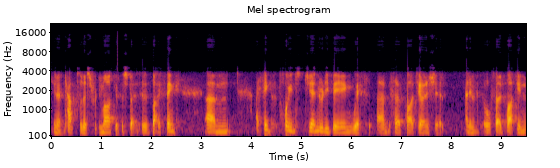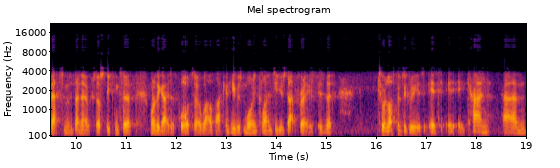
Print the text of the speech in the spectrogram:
you know, capitalist free market perspective. But I think, um, I think the point generally being with um, third-party ownership and in, or third-party investment, I know because I was speaking to one of the guys at Porto a while back, and he was more inclined to use that phrase. Is that to a lot of degrees, it, it, it can um,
